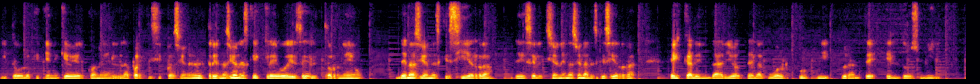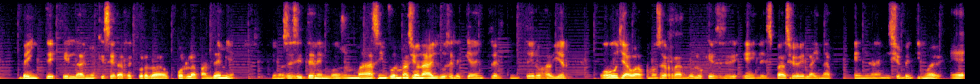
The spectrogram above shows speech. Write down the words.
y todo lo que tiene que ver con la participación en el Tres Naciones, que creo es el torneo de naciones que cierra, de selecciones nacionales que cierra el calendario de la World Rugby durante el 2020, el año que será recordado por la pandemia. Yo no sé si tenemos más información, algo se le queda entre el tintero, Javier, o ya vamos cerrando lo que es el espacio de line-up en la emisión 29. Eh,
